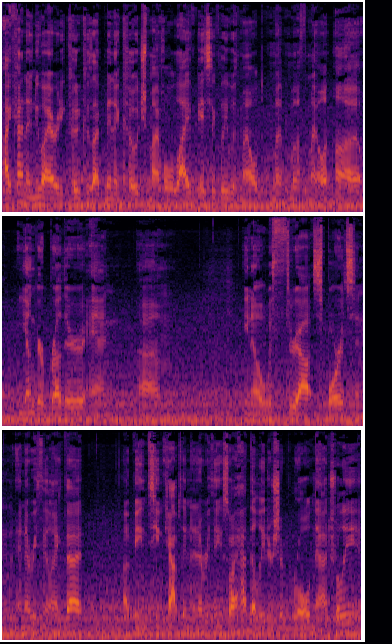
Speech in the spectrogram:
I kind of knew I already could because I've been a coach my whole life, basically, with my old my, with my uh, younger brother and um, you know with throughout sports and and everything like that, uh, being team captain and everything. So I had that leadership role naturally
